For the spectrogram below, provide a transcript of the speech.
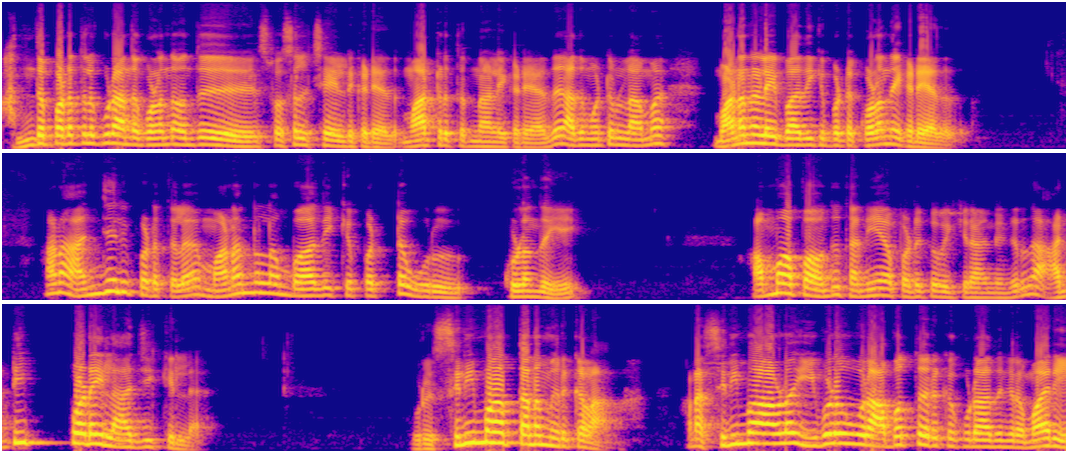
அந்த படத்தில் கூட அந்த குழந்தை வந்து ஸ்பெஷல் சைல்டு கிடையாது. மாற்றுத்திறனாளி கிடையாது. அது மட்டும் இல்லாமல் மனநிலை பாதிக்கப்பட்ட குழந்தை கிடையாது ஆனால் அஞ்சலி படத்தில் மனநலம் பாதிக்கப்பட்ட ஒரு குழந்தையை அம்மா அப்பா வந்து தனியாக படுக்க வைக்கிறாங்கங்கிறது அடிப்படை லாஜிக் இல்லை. ஒரு சினிமாத்தனம் இருக்கலாம். ஆனால் சினிமாவில் இவ்வளோ ஒரு அபத்தம் இருக்கக்கூடாதுங்கிற மாதிரி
